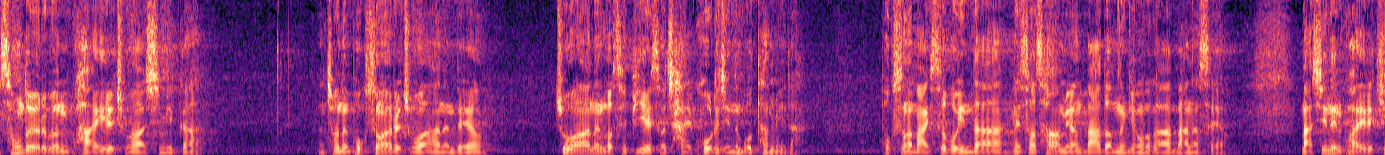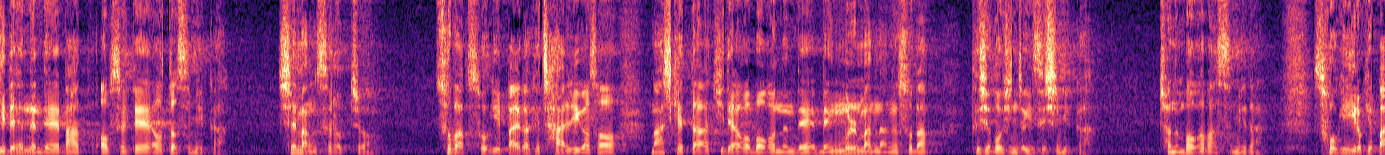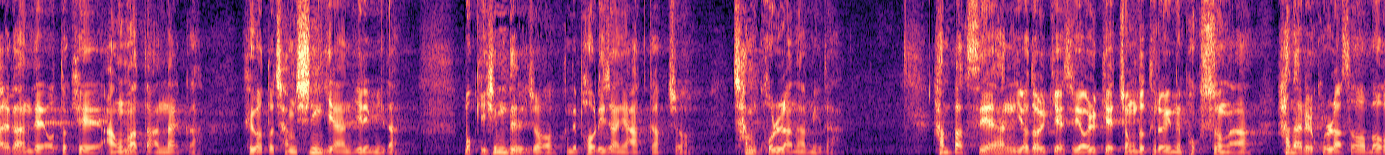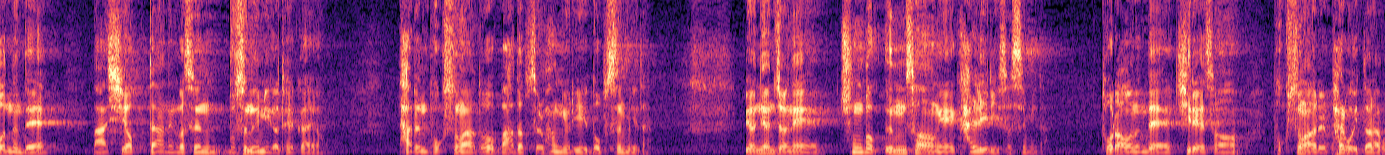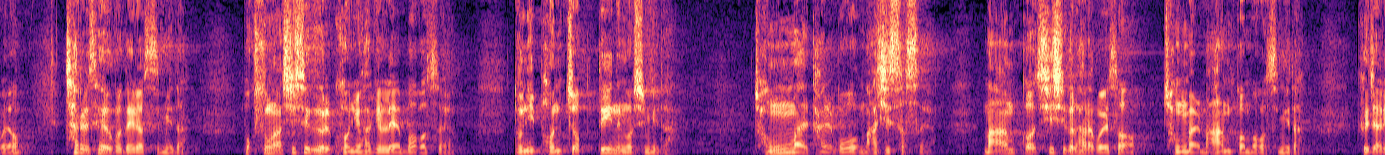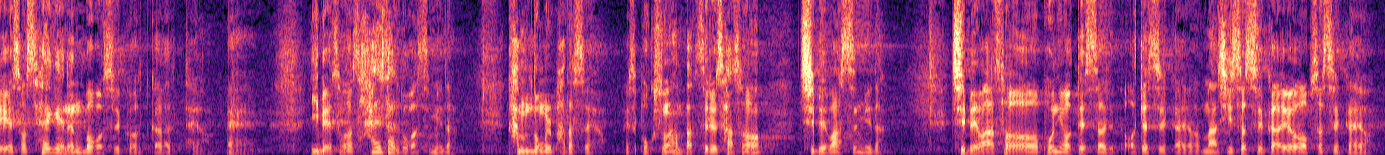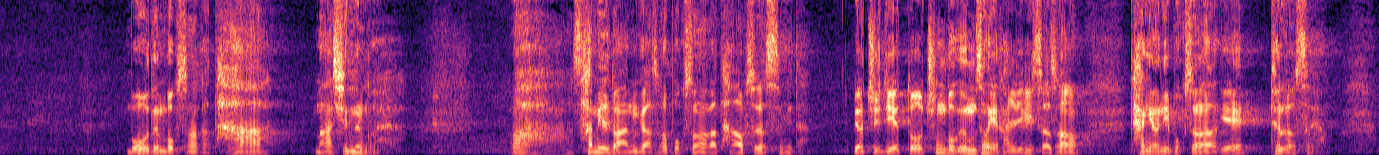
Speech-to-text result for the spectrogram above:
성도 여러분, 과일 좋아하십니까? 저는 복숭아를 좋아하는데요. 좋아하는 것에 비해서 잘 고르지는 못합니다. 복숭아 맛있어 보인다 해서 사오면 맛없는 경우가 많았어요. 맛있는 과일을 기대했는데 맛 없을 때 어떻습니까? 실망스럽죠. 수박 속이 빨갛게 잘 익어서 맛있겠다 기대하고 먹었는데 맹물맛 나는 수박 드셔보신 적 있으십니까? 저는 먹어봤습니다. 속이 이렇게 빨간데 어떻게 아무 맛도 안 날까? 그것도 참 신기한 일입니다. 먹기 힘들죠. 근데 버리자니 아깝죠. 참 곤란합니다. 한 박스에 한 8개에서 10개 정도 들어있는 복숭아 하나를 골라서 먹었는데 맛이 없다는 것은 무슨 의미가 될까요? 다른 복숭아도 맛없을 확률이 높습니다. 몇 년 전에 충북 음성에 갈 일이 있었습니다. 돌아오는데 길에서 복숭아를 팔고 있더라고요. 차를 세우고 내렸습니다. 복숭아 시식을 권유하길래 먹었어요. 눈이 번쩍 뜨이는 것입니다. 정말 달고 맛있었어요. 마음껏 시식을 하라고 해서 정말 마음껏 먹었습니다. 그 자리에서 세 개는 먹었을 것 같아요. 예. 입에서 살살 녹았습니다. 감동을 받았어요. 그래서 복숭아 한 박스를 사서 집에 왔습니다. 집에 와서 보니 어땠어, 어땠을까요? 맛이 있었을까요? 없었을까요? 모든 복숭아가 다 맛있는 거예요. 와, 3일도 안 가서 복숭아가 다 없어졌습니다. 몇 주 뒤에 또 충북 음성에 갈 일이 있어서 당연히 복숭아 가게에 들렀어요.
